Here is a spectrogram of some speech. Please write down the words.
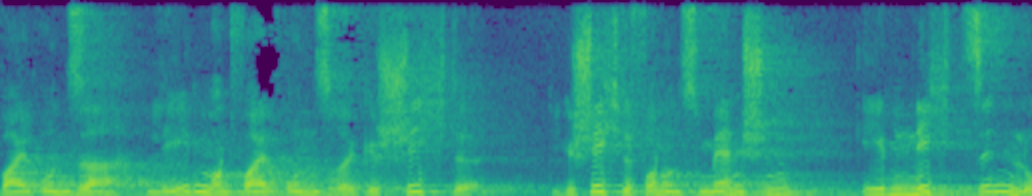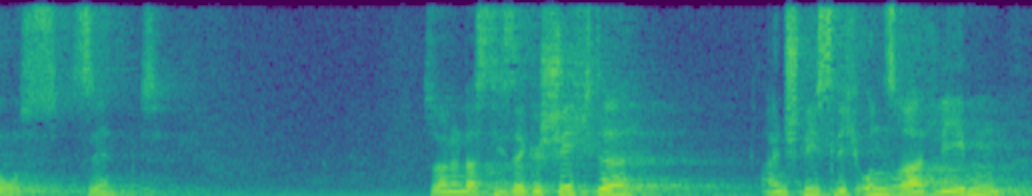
weil unser Leben und weil unsere Geschichte, die Geschichte von uns Menschen eben nicht sinnlos sind, sondern dass diese Geschichte einschließlich unserer Leben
